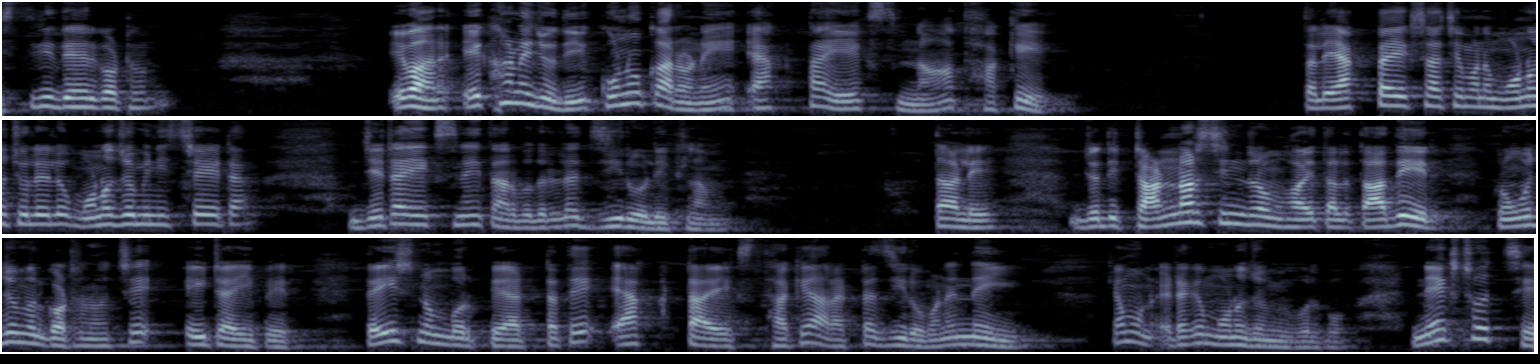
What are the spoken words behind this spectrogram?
স্ত্রী দেহের গঠন। এবার এখানে যদি কোনো কারণে একটা এক্স না থাকে, তাহলে একটা এক্স আছে মানে মনো চলে এলো, মনোজমি নিশ্চয়ই এটা। যেটা এক্স নেই, তার বদলে এটা জিরো লিখলাম। তাহলে যদি টার্নার সিনড্রোম হয়, তাহলে তাদের ক্রোমোজোমের গঠন হচ্ছে এই টাইপের। তেইশ নম্বর পেয়ারটাতে একটা এক্স থাকে আর একটা জিরো মানে নেই। কেমন? এটাকে মনোজমি বলব। নেক্সট হচ্ছে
